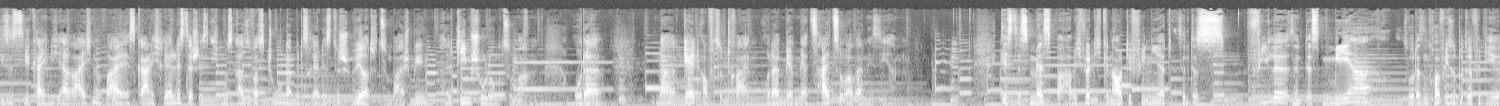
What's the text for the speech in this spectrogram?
dieses Ziel kann ich nicht erreichen, weil es gar nicht realistisch ist. Ich muss also was tun, damit es realistisch wird. Zum Beispiel eine Teamschulung zu machen oder mal Geld aufzutreiben oder mir mehr Zeit zu organisieren. Ist es messbar? Habe ich wirklich genau definiert? Sind es viele? Sind es mehr? So, das sind häufig so Begriffe, die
